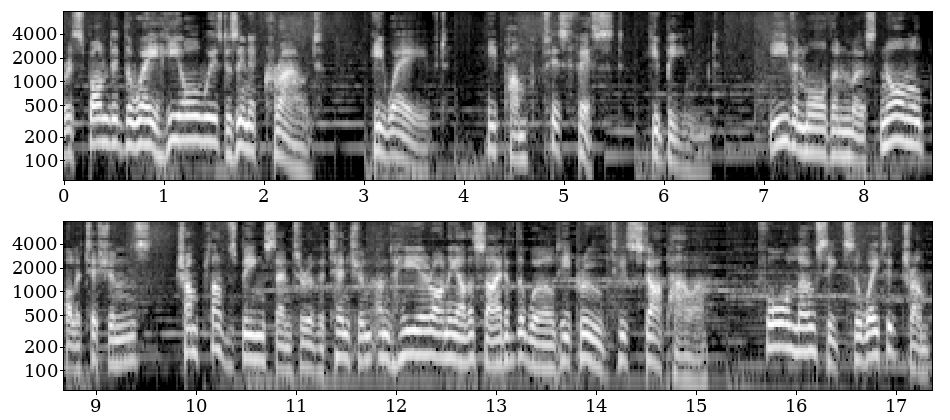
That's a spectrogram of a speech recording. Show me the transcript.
responded the way he always does in a crowd. He waved. He pumped his fist, he beamed. Even more than most normal politicians, Trump loves being center of attention and here on the other side of the world he proved his star power. Four low seats awaited Trump,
